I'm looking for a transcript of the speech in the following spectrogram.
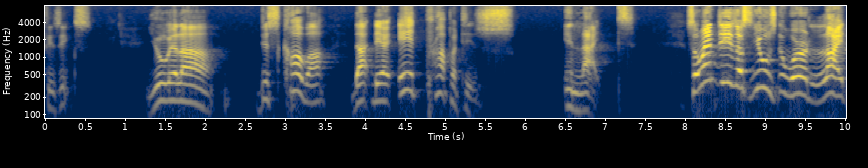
physics, you will uh, discover that there are eight properties in light. So when Jesus used the word light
